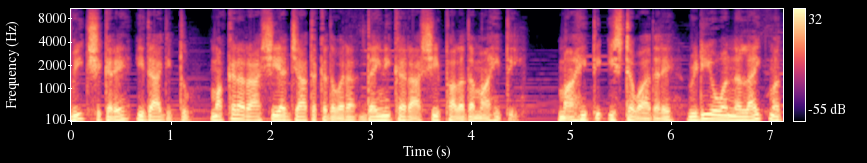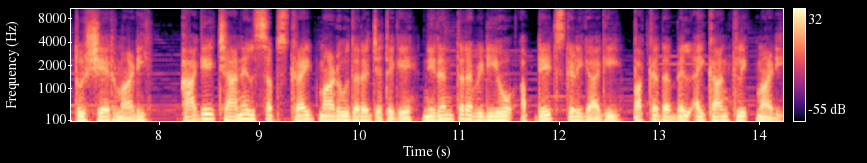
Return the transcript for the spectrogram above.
ವೀಕ್ಷಕರೇ, ಇದಾಗಿತ್ತು ಮಕರ ರಾಶಿಯ ಜಾತಕದವರ ದೈನಿಕ ರಾಶಿ ಫಲದ ಮಾಹಿತಿ. ಮಾಹಿತಿ ಇಷ್ಟವಾದರೆ ವಿಡಿಯೋವನ್ನು ಲೈಕ್ ಮತ್ತು ಶೇರ್ ಮಾಡಿ, ಹಾಗೆ ಚಾನೆಲ್ ಸಬ್ಸ್ಕ್ರೈಬ್ ಮಾಡುವುದರ ಜೊತೆಗೆ ನಿರಂತರ ವಿಡಿಯೋ ಅಪ್ಡೇಟ್ಸ್ಗಳಿಗಾಗಿ ಪಕ್ಕದ ಬೆಲ್ ಐಕಾನ್ ಕ್ಲಿಕ್ ಮಾಡಿ.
